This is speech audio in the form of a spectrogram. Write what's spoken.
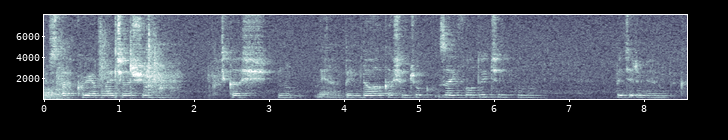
biraz daha koyu yapmaya çalışıyorum. Kaş, yani benim doğal kaşım çok zayıf olduğu için bunu beceremiyorum pek.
